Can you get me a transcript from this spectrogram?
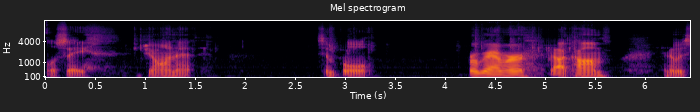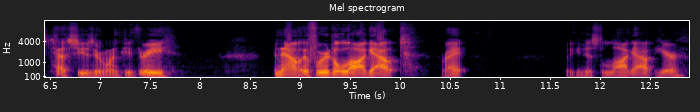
We'll say John at simpleprogrammer.com. And it was test user 123. And now if we were to log out, right? We can just log out here.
